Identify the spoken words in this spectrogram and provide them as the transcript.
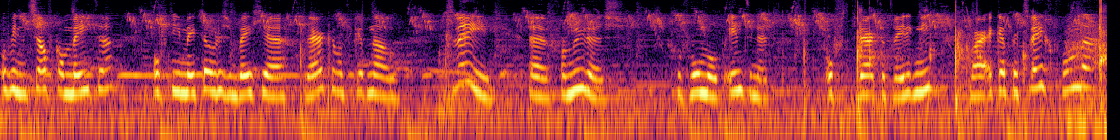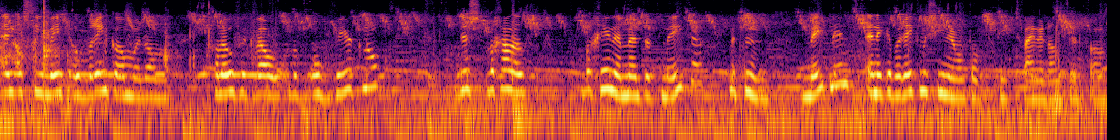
of je het zelf kan meten. Of die methodes een beetje werken. Want ik heb nou twee uh, formules gevonden op internet of het werkt, dat weet ik niet. Maar ik heb er twee gevonden en als die een beetje overeenkomen, dan geloof ik wel dat het ongeveer klopt. Dus we gaan het beginnen met het meten, met een meetlint. En ik heb een rekenmachine, want dat is fijner dan de telefoon.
